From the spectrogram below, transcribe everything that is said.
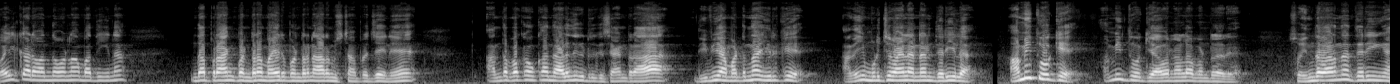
ஒயில்ட் கார்டு வந்தவன்லாம் பார்த்தீங்கன்னா இந்த ப்ராங்க் பண்ணுறேன் மயிர் பண்ணுறேன்னு ஆரம்பிச்சிட்டான் பிரஜைன்னு. அந்த பக்கம் உட்காந்து அழுதுகிட்டு இருக்கு சாண்ட்ரா. திவ்யா மட்டும்தான் இருக்குது அதையும் முடிச்சிருவாங்களா என்னன்னு தெரியல. அமித் ஓகே. அமித் ஓகே அவர் நல்லா பண்ணுறாரு ஸோ இந்த வாரம் தான் தெரியுங்க.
